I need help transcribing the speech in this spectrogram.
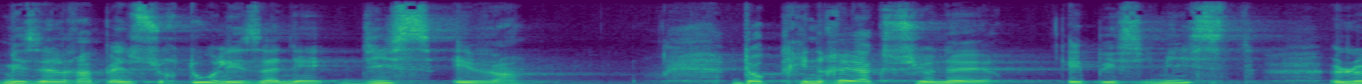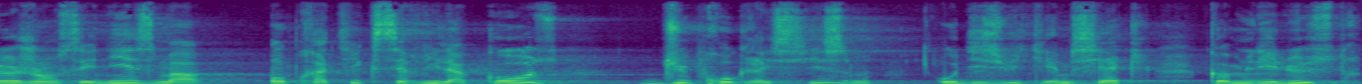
mais elle rappelle surtout les années 10 et 20. Doctrine réactionnaire et pessimiste, le jansénisme a en pratique servi la cause du progressisme au XVIIIe siècle, comme l'illustre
